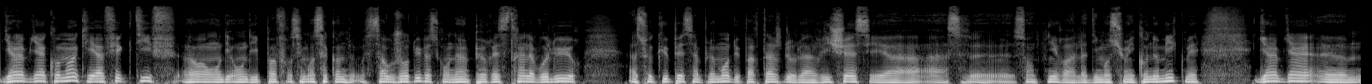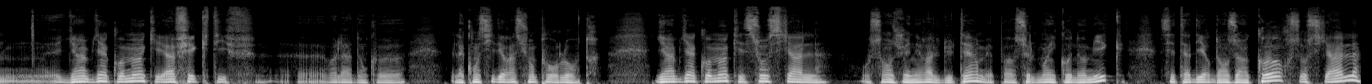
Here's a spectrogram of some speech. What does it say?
il y a un bien commun qui est affectif. on dit, on dit pas forcément ça comme ça aujourd'hui parce qu'on a un peu restreint la voilure à s'occuper simplement du partage de la richesse et à, s'en tenir à la dimension économique, mais il y a un bien, euh, il y a un bien commun qui est affectif. Euh, voilà, donc euh, la considération pour l'autre. Il y a un bien commun qui est social au sens général du terme, et pas seulement économique, c'est-à-dire dans un corps social,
